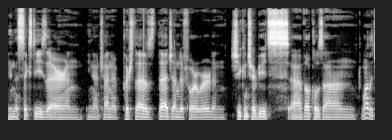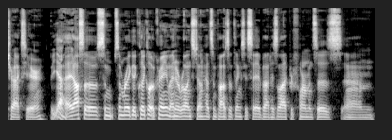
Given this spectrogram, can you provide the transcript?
in the 60s there and you know trying to push those the agenda forward. And she contributes uh, vocals on one of the tracks here. But yeah it also some some really good clinical cream. I know rolling stone had some positive things to say about his live performances. Um,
